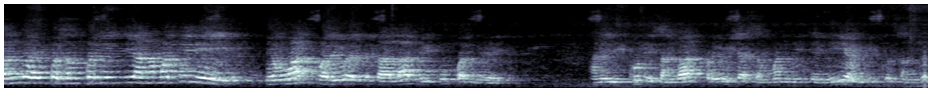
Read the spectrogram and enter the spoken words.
संघ उपसंपदेची अनुमती देईल तेव्हाच परिवर्तकाला भिकू पद मिळेल. आणि भिक्खूनी संघात प्रवेशासंबंधीचे नियम भिकू संघ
